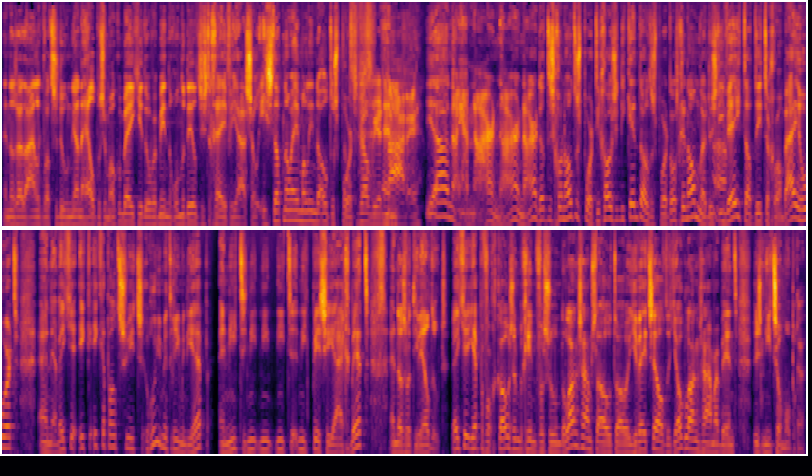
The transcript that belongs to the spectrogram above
en dat is uiteindelijk wat ze doen. Ja, dan helpen ze hem ook een beetje door wat minder onderdeeltjes te geven. Ja, zo is dat nou eenmaal in de autosport. Dat is wel weer En- naar, hè? Ja, nou ja, naar, naar, naar. Dat is gewoon autosport. Die gozer die kent autosport als geen ander. Dus Ja. die weet dat dit er gewoon bij hoort. En ja, weet je, ik, ik heb altijd zoiets. Roeien met riemen die je hebt. En niet, niet, niet, niet, niet pissen in je eigen bed. En dat is wat hij wel doet. Weet je, je hebt ervoor gekozen in het begin van seizoen. De langzaamste auto. Je weet zelf dat je ook langzamer bent. Dus niet zo mopperen.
